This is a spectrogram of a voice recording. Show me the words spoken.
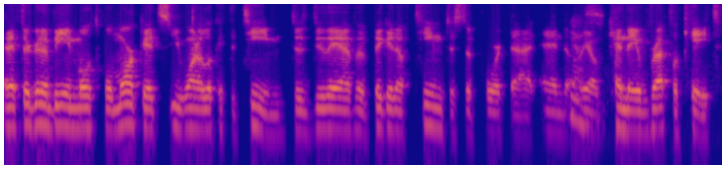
and if they're going to be in multiple markets, you want to look at the team. Do, do they have a big enough team to support that, and yes. you know, can they replicate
